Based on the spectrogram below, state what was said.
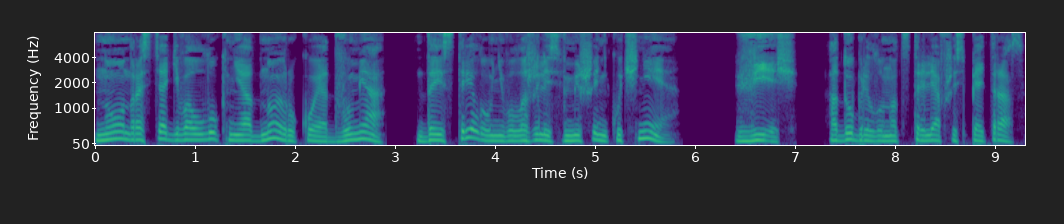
Но он растягивал лук не одной рукой, а двумя, да и стрелы у него ложились в мишень кучнее. «Вещь!» — одобрил он, отстрелявшись пять раз.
